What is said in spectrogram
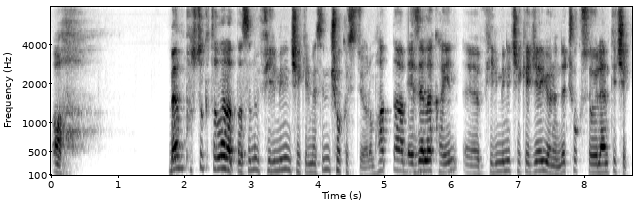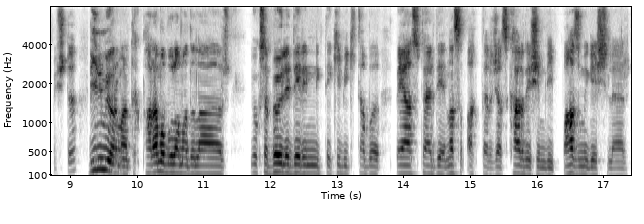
Oh. Ben Puslu Kıtalar Atlası'nın filminin çekilmesini çok istiyorum. Hatta Ezel Akay'ın e, filmini çekeceği yönünde çok söylenti çıkmıştı. Bilmiyorum artık para mı bulamadılar yoksa böyle derinlikteki bir kitabı beyaz perdeye nasıl aktaracağız kardeşim deyip vaz mı geçtiler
